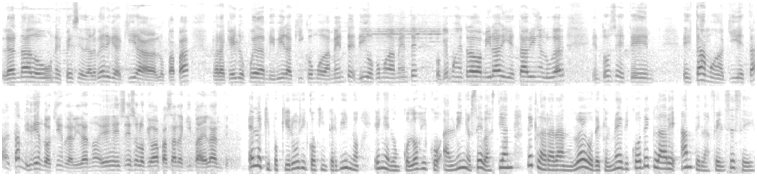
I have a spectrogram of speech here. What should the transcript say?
le han dado una especie de albergue aquí a los papás para que ellos puedan vivir aquí cómodamente. Digo cómodamente porque hemos entrado a mirar y está bien el lugar. Entonces, este, estamos aquí, está, están viviendo aquí en realidad, ¿no? Es, eso es lo que va a pasar de aquí para adelante. El equipo quirúrgico que intervino en el oncológico al niño Sebastián declararán luego de que el médico declare ante la FELCC.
